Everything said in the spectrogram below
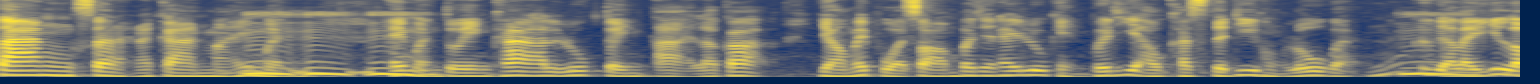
สร้างสถานการณ์มาให้เหมือนอืมอืมให้เหมือนตัวเองฆ่าลูกตัวเองตาย แล้วก็ ยอมให้ผัวซ้อมเพื่อจะให้ลูกเห็นเพื่อที่เอาคัสต o ดี้ของลูกอะนั่นคืออะไรที่ low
